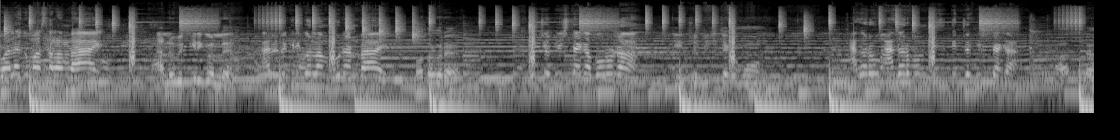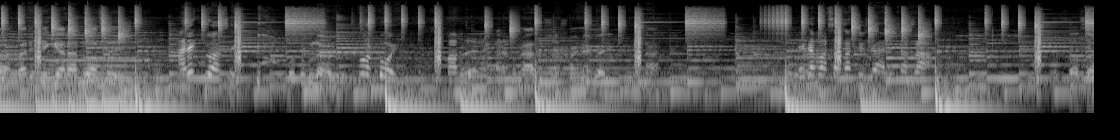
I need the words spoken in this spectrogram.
ওয়ালাইকুম আসসালাম ভাই। আলু বিক্রি করলেন? আলু বিক্রি করলাম ভুটান ভাই। কত করে? তিনশো বিশ টাকা বড়টা। তিনশো বিশ টাকা মন। এগারো এগারো মন দিচ্ছি তিনশো বিশ টাকা। আচ্ছা বাড়িতে কি আর আলু আছে? আরেকটু আছে। কতগুলো হবে? আলু শেষ হয় নাই বাড়ি না? এটা আমার চাচা। চাচা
